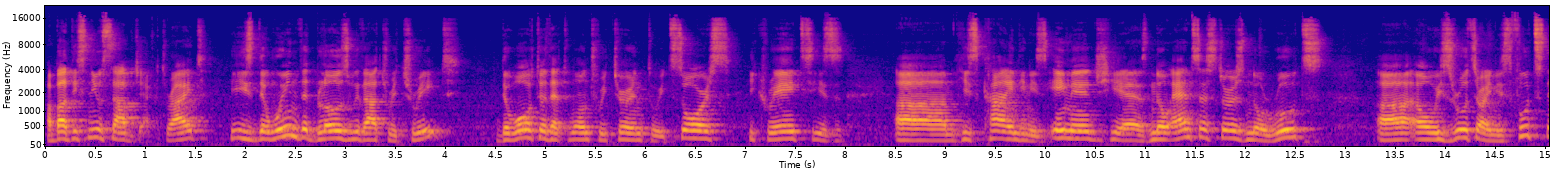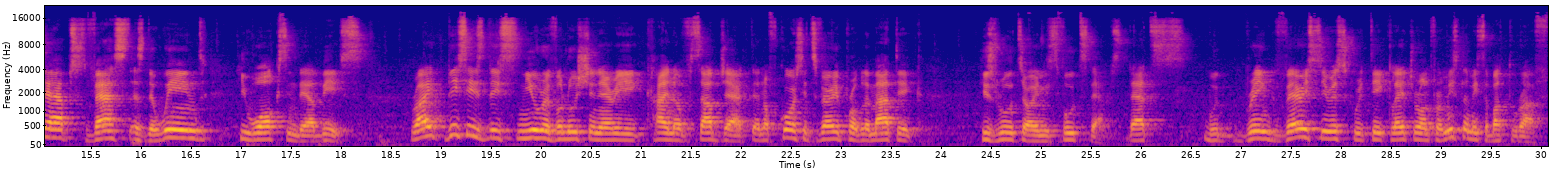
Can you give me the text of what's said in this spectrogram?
about this new subject, right? He is the wind that blows without retreat the water that won't return to its source. He creates his, um, his kind in his image. He has no ancestors, no roots. Uh, oh, his roots are in his footsteps, vast as the wind. He walks in the abyss. Right? This is this new revolutionary kind of subject, and of course, it's very problematic. His roots are in his footsteps. That would bring very serious critique later on from Islamists about turath,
